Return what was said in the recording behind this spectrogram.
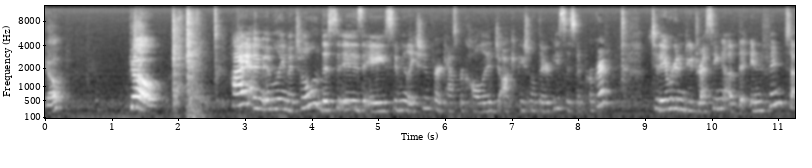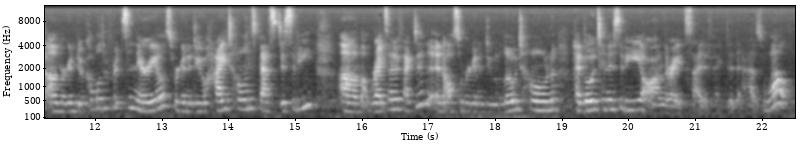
Go. Go. Hi, I'm Emily Mitchell. This is a simulation for Casper College Occupational Therapy Assistant Program. Today we're going to do dressing of the infant. Um, we're going to do a couple different scenarios. We're going to do high tone spasticity, um, right side affected, and also we're going to do low tone hypotonicity on the right side affected as well.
